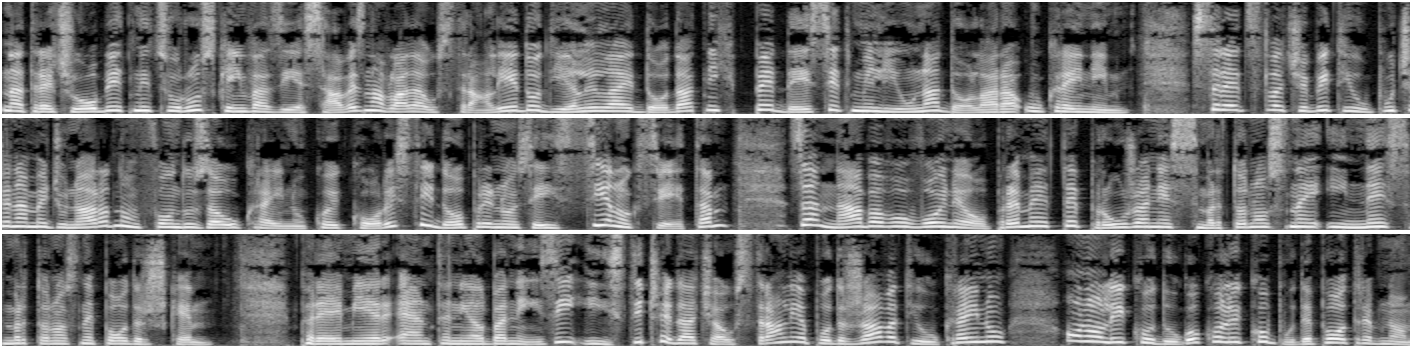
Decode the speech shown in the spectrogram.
Na treću objetnicu ruske invazije Savezna vlada Australije dodijelila je dodatnih 50 milijuna dolara Ukrajini. Sredstva će biti upućena Međunarodnom fondu za Ukrajinu koji koristi doprinose iz cijelog svijeta za nabavu vojne opreme te pružanje smrtonosne i nesmrtonosne podrške. Premijer Anthony Albanese ističe da će Australija podržavati Ukrajinu onoliko dugo koliko bude potrebno.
